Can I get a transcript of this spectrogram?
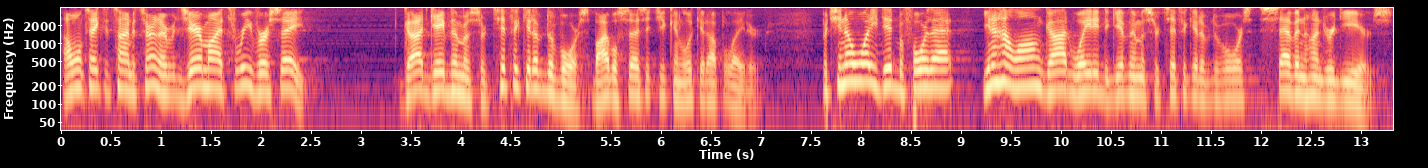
I won't take the time to turn there, but Jeremiah 3, verse 8. God gave them a certificate of divorce. Bible says it, you can look it up later. But you know what he did before that? You know how long God waited to give them a certificate of divorce? 700 years.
